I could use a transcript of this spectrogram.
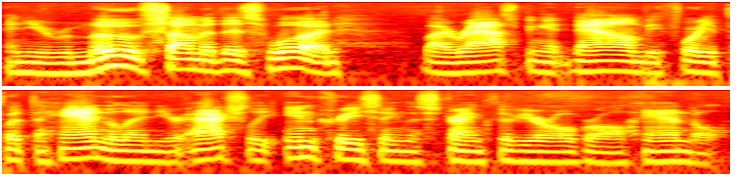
and you remove some of this wood by rasping it down before you put the handle in, you're actually increasing the strength of your overall handle.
